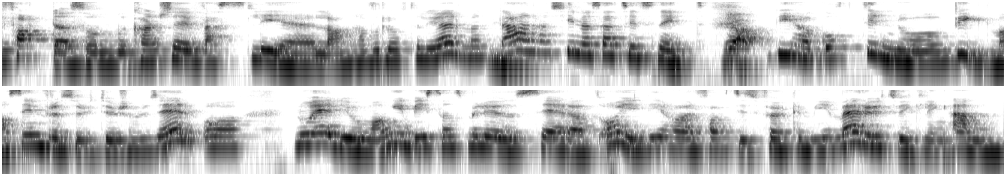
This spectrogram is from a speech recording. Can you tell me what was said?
farta som kanskje vestlige land har fått lov til å gjøre. Men der har Kina sett sitt snitt. De har gått inn og bygd masse infrastruktur, som du ser. Og nå er det jo mange i bistandsmiljøet som ser at oi, de har faktisk ført til mye mer utvikling enn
